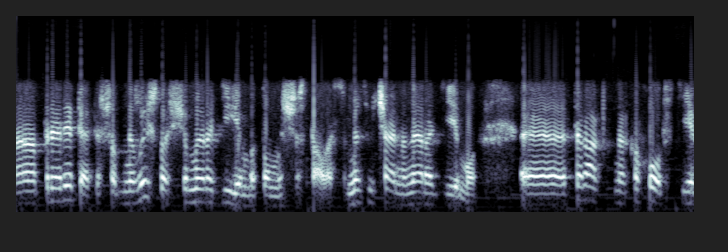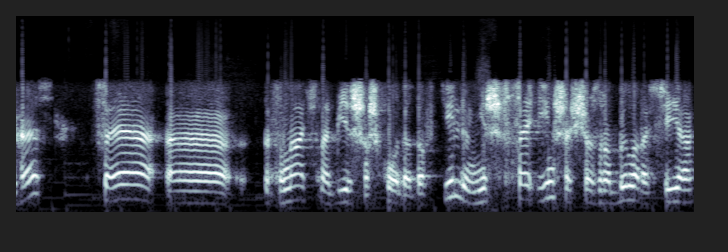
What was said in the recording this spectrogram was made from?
Е, Пріоритети, щоб не вийшло, що ми радіємо тому, що сталося. Ми звичайно не радіємо. Е, теракт на Каховський ГЕС це е, значно більша шкода довкіллю, ніж все інше, що зробила Росія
